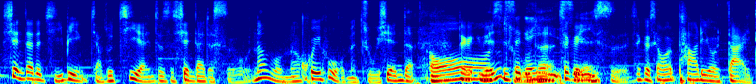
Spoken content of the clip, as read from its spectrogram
现代的疾病，假如既然就是现代的食物，那我们恢复我们祖先的这个原祖的这个意思，这个稍微 paleo diet，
